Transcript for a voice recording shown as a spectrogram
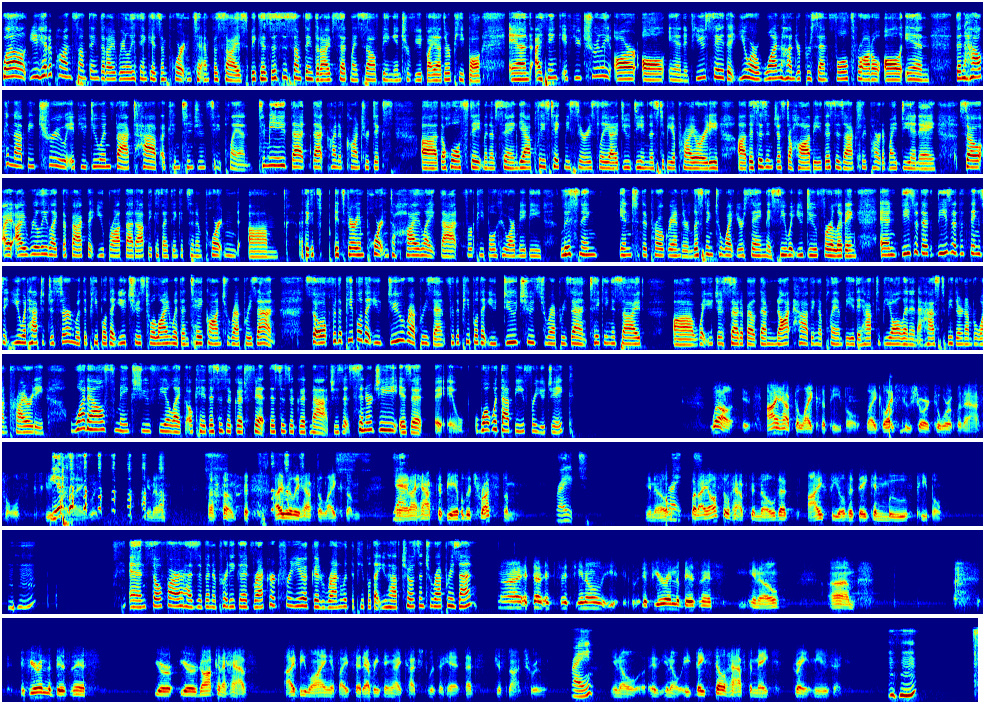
Well, you hit upon something that I really think is important to emphasize because this is something that I've said myself being interviewed by other people. And I think if you truly are all in, if you say that you are 100% full throttle all in, then how can that be true if you do in fact have a contingency plan? To me, that, that kind of contradicts uh, the whole statement of saying, yeah, please take me seriously. I do deem this to be a priority. Uh, this isn't just a hobby. This is actually part of my DNA. So I, I really like the fact that you brought that up because I think it's an important, um, I think it's, it's very important to highlight that for people who are maybe listening into the program they're listening to what you're saying they see what you do for a living and these are the these are the things that you would have to discern with the people that you choose to align with and take on to represent so for the people that you do represent for the people that you do choose to represent taking aside uh, what you just said about them not having a plan B. They have to be all in and it has to be their number one priority. What else makes you feel like, okay, this is a good fit? This is a good match? Is it synergy? Is it, what would that be for you, Jake? Well, it's, I have to like the people. Like life's too short to work with assholes. Excuse Yeah. my language. you know, um, I really have to like them, Yeah. and I have to be able to trust them. Right. You know, Right. but I also have to know that I feel that they can move people. Mm-hmm. And so far, has it been a pretty good record for you? A good run with the people that you have chosen to represent? No, it does. It's it's you know, if you're in the business, you know, um, if you're in the business, you're you're not going to have. I'd be lying if I said everything I touched was a hit. That's just not true. Right. You know, you know, it, they still have to make great music. hmm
